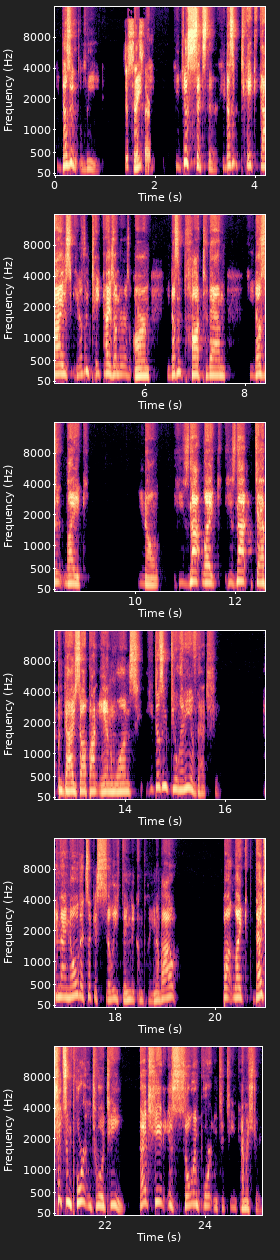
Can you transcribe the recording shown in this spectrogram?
He doesn't lead. Just sits right? there. He, he just sits there. He doesn't take guys, he doesn't take guys under his arm. He doesn't talk to them. He doesn't like, you know, he's not like he's not dapping guys up on and ones. He doesn't do any of that shit. And I know that's like a silly thing to complain about, but like that shit's important to a team. That shit is so important to team chemistry.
